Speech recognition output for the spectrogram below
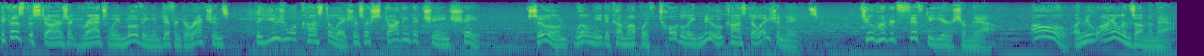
Because the stars are gradually moving in different directions, the usual constellations are starting to change shape. Soon, we'll need to come up with totally new constellation names. 250 years from now. Oh, a new island's on the map.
